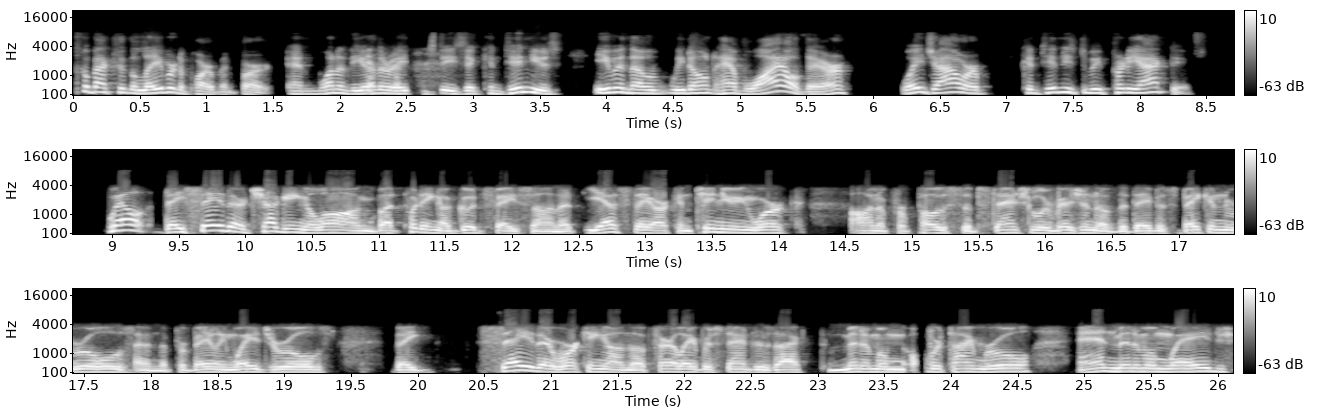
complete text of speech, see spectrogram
Let's go back to the Labor Department, Burt. And one of the other agencies that continues, even though we don't have Weil there, wage hour continues to be pretty active. Well, they say they're chugging along, but putting a good face on it. Yes, they are continuing work on a proposed substantial revision of the Davis Bacon rules and the prevailing wage rules. They say they're working on the Fair Labor Standards Act minimum overtime rule and minimum wage.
